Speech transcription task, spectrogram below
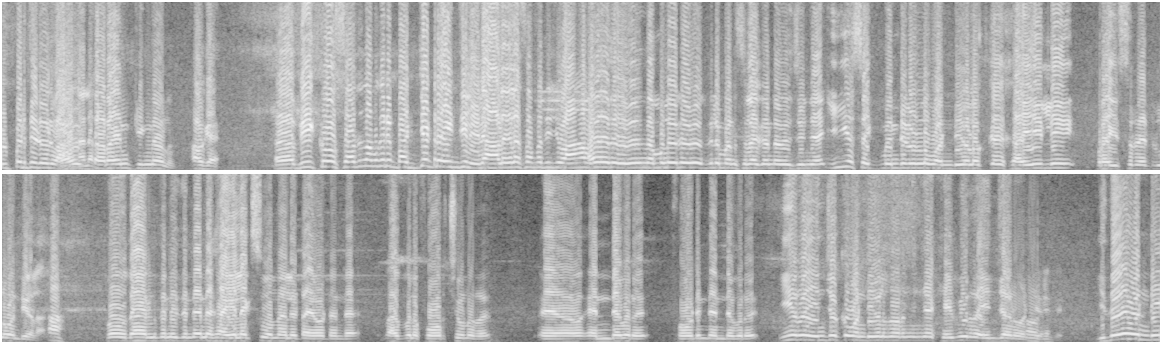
ഉൾപ്പെടുത്തിയിട്ട് ടെറൈൻ കിങ് ആണ്. ഓക്കെ വീക്രോസ് അത് നമുക്കൊരു ബഡ്ജറ്റ് റേഞ്ചിൽ ആളുകളെ സംബന്ധിച്ച് വാങ്ങാം അതായത് നമ്മളൊരു ഇതിൽ മനസ്സിലാക്കേണ്ടത് വെച്ച് കഴിഞ്ഞാൽ ഈ സെഗ്മെന്റിലുള്ള വണ്ടികളൊക്കെ ഹൈലി പ്രൈസഡ് ആയിട്ടുള്ള വണ്ടികളാണ്. ഇപ്പൊ ഉദാഹരണത്തിന് ഇതിന്റെ തന്നെ ഹൈലക്സ് വന്നാൽ ടയോട്ടന്റെ അതുപോലെ ഫോർച്യൂണർ എൻഡവർ ഫോർഡിന്റെ എൻഡവർ ഈ റേഞ്ച് ഒക്കെ വണ്ടികൾ എന്ന് പറഞ്ഞു കഴിഞ്ഞാൽ ഹെവി റേഞ്ചാണ് വണ്ടികൾക്ക്. ഇതേ വണ്ടി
